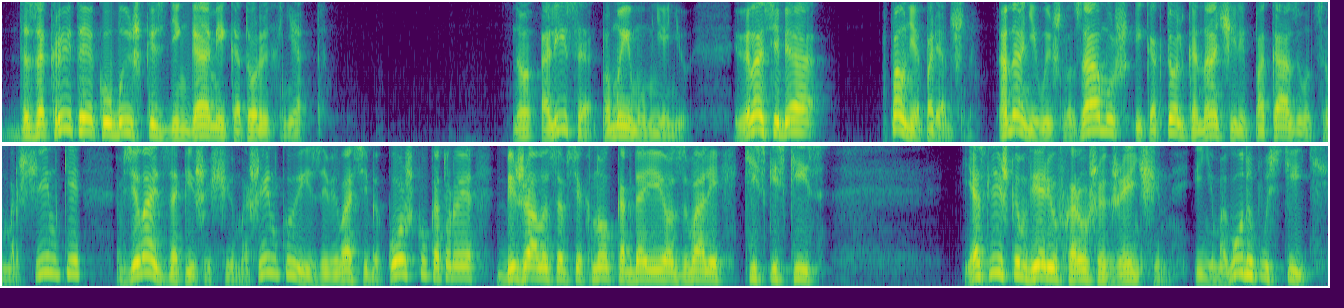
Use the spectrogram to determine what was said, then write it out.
да закрытая кубышка с деньгами, которых нет. Но Алиса, по моему мнению, вела себя вполне порядочно. Она не вышла замуж, и как только начали показываться морщинки, взялась за пишущую машинку и завела себе кошку, которая бежала со всех ног, когда ее звали «Кис-кис-кис». Я слишком верю в хороших женщин и не могу допустить,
